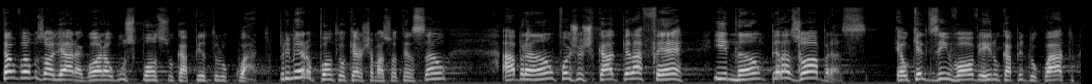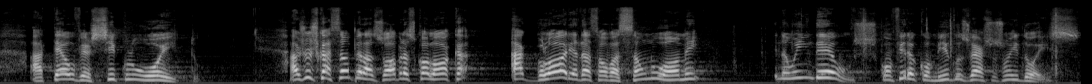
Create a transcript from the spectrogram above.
Então vamos olhar agora alguns pontos do capítulo 4. Primeiro ponto que eu quero chamar a sua atenção: Abraão foi justificado pela fé e não pelas obras. É o que ele desenvolve aí no capítulo 4 até o versículo 8. A justificação pelas obras coloca a glória da salvação no homem e não em Deus. Confira comigo os versos 1 e 2.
